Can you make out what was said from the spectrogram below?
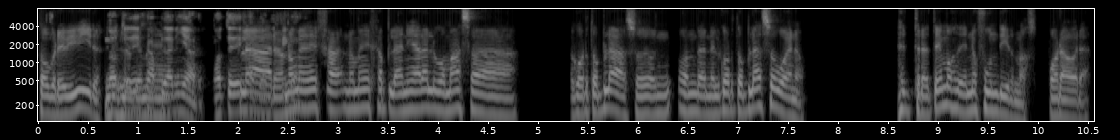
sobrevivir. No te deja planear, no te deja Claro, no me deja, no me deja planear algo más a, a corto plazo. Onda, en el corto plazo, bueno, tratemos de no fundirnos por ahora.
